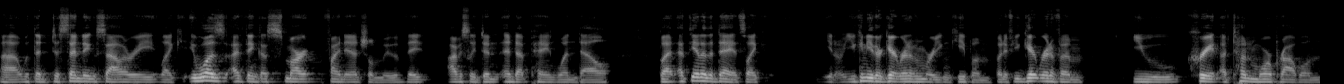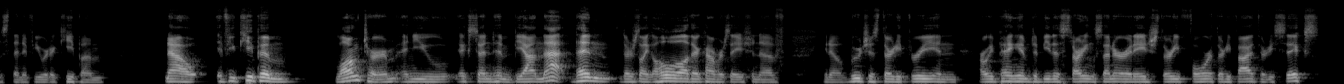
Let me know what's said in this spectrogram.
uh, with a descending salary. Like it was, I think, a smart financial move. They obviously didn't end up paying Wendell, but at the end of the day, it's like, you know, you can either get rid of him or you can keep him. But if you get rid of him, you create a ton more problems than if you were to keep him. Now, if you keep him long term and you extend him beyond that, then there's like a whole other conversation of, you know, Vooch is 33 and are we paying him to be the starting center at age 34, 35, 36?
